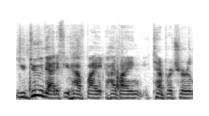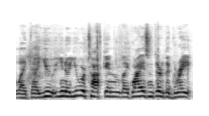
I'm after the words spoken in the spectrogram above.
you do that if you have high buying temperature. Like uh, you you know you were talking like why isn't there the great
